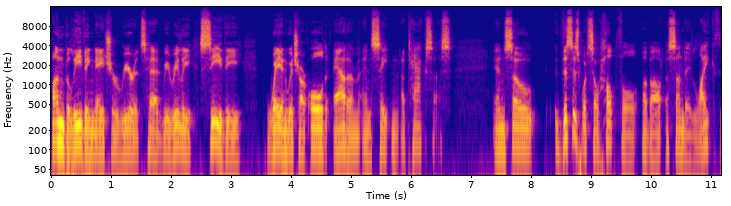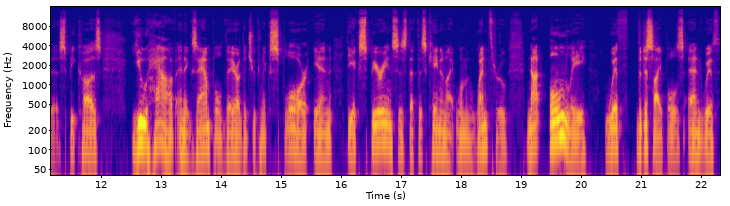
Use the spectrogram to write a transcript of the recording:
unbelieving nature rear its head. We really see the way in which our old Adam and Satan attacks us. And so this is what's so helpful about a Sunday like this because you have an example there that you can explore in the experiences that this Canaanite woman went through, not only with the disciples and with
